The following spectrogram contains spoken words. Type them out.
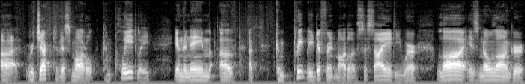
uh, reject this model completely in the name of a completely different model of society where law is no longer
